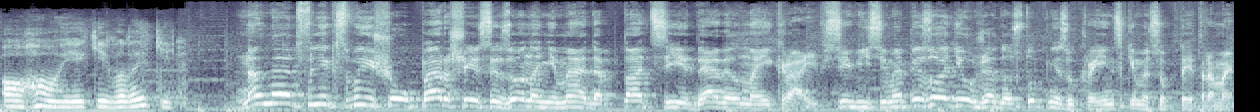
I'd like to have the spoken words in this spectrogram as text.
Ого, який великий. На Netflix вийшов перший сезон аніме адаптації Devil May Cry. Всі вісім епізодів вже доступні з українськими субтитрами.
